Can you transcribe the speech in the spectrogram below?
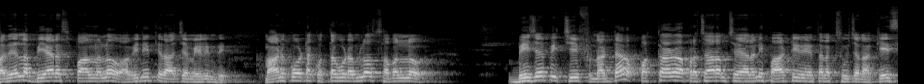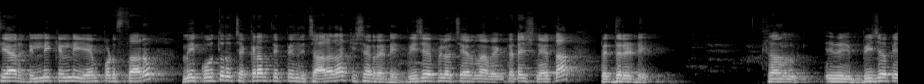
పదేళ్ళ బీఆర్ఎస్ పాలనలో అవినీతి రాజ్యం ఏలింది. మానుకోట కొత్తగూడెంలో సభల్లో బీజేపీ చీఫ్ నడ్డా పక్కాగా ప్రచారం చేయాలని పార్టీ నేతలకు సూచన. కేసీఆర్ ఢిల్లీకి వెళ్ళి ఏం పొడుస్తారు? మీ కూతురు చక్రం తిప్పింది చాలదా? కిషన్ రెడ్డి. బీజేపీలో చేరిన వెంకటేష్ నేత పెద్దిరెడ్డి. ఇది బీజేపీ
